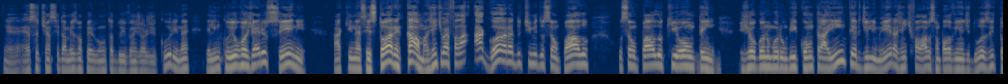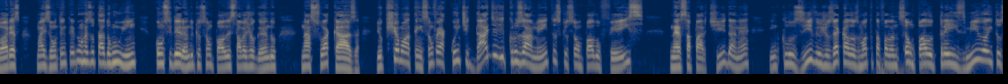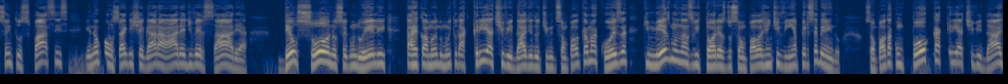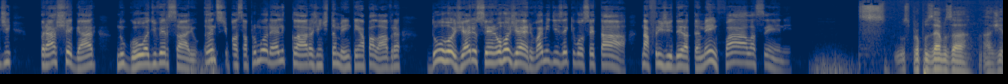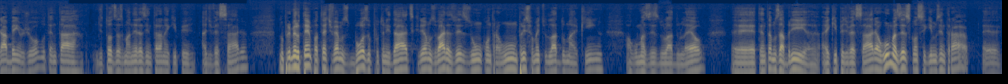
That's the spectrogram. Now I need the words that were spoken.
É, essa tinha sido a mesma pergunta do Ivan Jorge Cury, né? Ele incluiu o Rogério Ceni aqui nessa história. Calma, a gente vai falar agora do time do São Paulo. O São Paulo que ontem jogou no Morumbi contra a Inter de Limeira. A gente falava, o São Paulo vinha de duas vitórias, mas ontem teve um resultado ruim, considerando que o São Paulo estava jogando na sua casa. E o que chamou a atenção foi a quantidade de cruzamentos que o São Paulo fez nessa partida, né? Inclusive, o José Carlos Mota está falando São Paulo 3.800 passes e não consegue chegar à área adversária. Deu sono, segundo ele, está reclamando muito da criatividade do time do São Paulo, que é uma coisa que, mesmo nas vitórias do São Paulo, a gente vinha percebendo. O São Paulo está com pouca criatividade para chegar no gol adversário. Antes de passar para o Morelli, claro, a gente também tem a palavra do Rogério Senna. Ô Rogério, vai me dizer que você está na frigideira também? Fala, Sene nos propusemos a, a, girar bem o jogo, tentar de todas as maneiras entrar na equipe adversária. No primeiro tempo até tivemos boas oportunidades, criamos várias vezes um contra um, principalmente do lado do Marquinho, algumas vezes do lado do Léo. É, tentamos abrir a, a, equipe adversária, algumas vezes conseguimos entrar, é,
